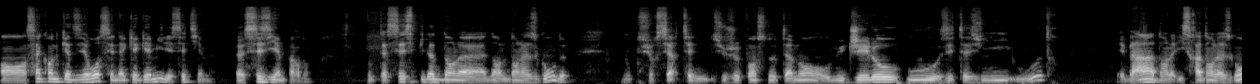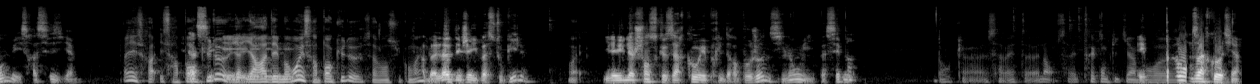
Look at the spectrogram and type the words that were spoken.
en 54-0, c'est Nakagami il est 7e, euh, 16e pardon. Donc tu as 16 pilotes dans la dans, dans la seconde. Donc sur certaines, je pense notamment au Mugello ou aux États-Unis ou autres. Et ben dans la- il sera dans la seconde, mais il sera 16e. Ouais, il sera, il sera pas en Là, c'est- Q2. Il y, aura des moments où il sera pas en Q2, ça j'en suis convaincu. Ah bah là déjà il passe tout pile. Ouais. Il a eu de la chance que Zarco ait pris le drapeau jaune, sinon il passait pas. Donc euh, ça va être, euh, non, ça va être très compliqué hein, pour. euh, parlons de Zarco, tiens.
